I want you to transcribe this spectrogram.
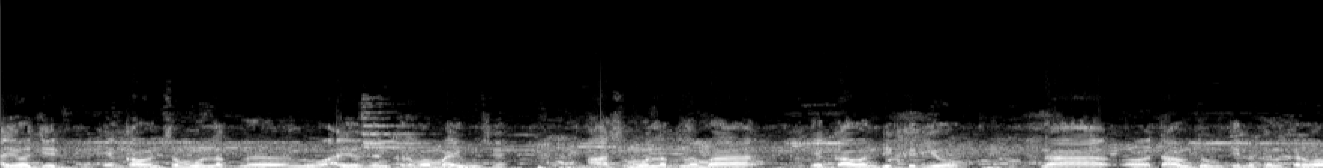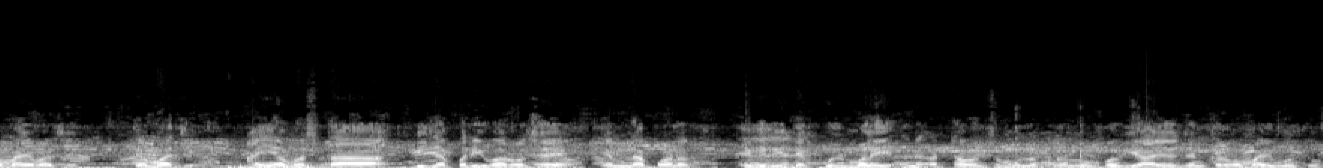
આયોજિત એકાવન સમૂહ લગ્નનું આયોજન કરવામાં આવ્યું છે. આ સમૂહ લગ્નમાં એકાવન દીકરીઓના અ, ધામધૂમથી લગ્ન કરવામાં આવ્યા છે. તેમજ અહીંયા વસતા બીજા પરિવારો છે એમના પણ એવી રીતે કુલ મળી અને અઠ્ઠાવન સમૂહ લગ્નનું ભવ્ય આયોજન કરવામાં આવ્યું હતું.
